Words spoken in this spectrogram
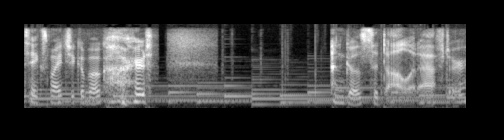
takes my Chicobo card and goes to Dollet after.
